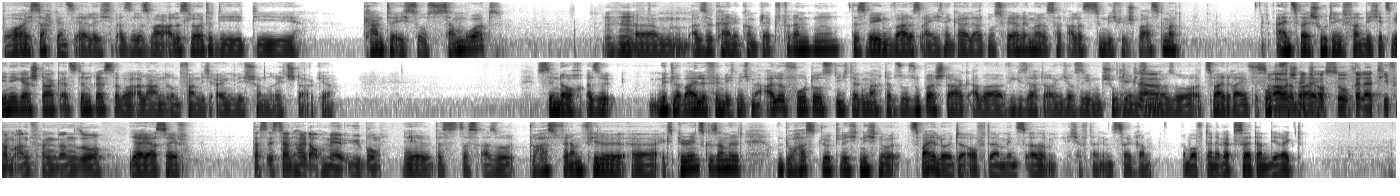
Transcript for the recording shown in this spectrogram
Boah, ich sag ganz ehrlich, also das waren alles Leute, die, die kannte ich so somewhat. Mhm. Ähm, also keine komplett Fremden. Deswegen war das eigentlich eine geile Atmosphäre immer. Das hat alles ziemlich viel Spaß gemacht. Ein, zwei Shootings fand ich jetzt weniger stark als den Rest, aber alle anderen fand ich eigentlich schon recht stark, ja. Es sind auch, also mittlerweile finde ich nicht mehr alle Fotos, die ich da gemacht habe, so super stark, aber wie gesagt, eigentlich aus jedem Shooting ja, sind immer so zwei, drei das Fotos. Das war wahrscheinlich dabei. auch so relativ am Anfang dann so. Ja, ja, safe. Das ist dann halt auch mehr Übung. Nee, das, das, also du hast verdammt viel äh, Experience gesammelt und du hast wirklich nicht nur zwei Leute auf deinem Inst äh, nicht auf deinem Instagram, aber auf deiner Website dann direkt.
